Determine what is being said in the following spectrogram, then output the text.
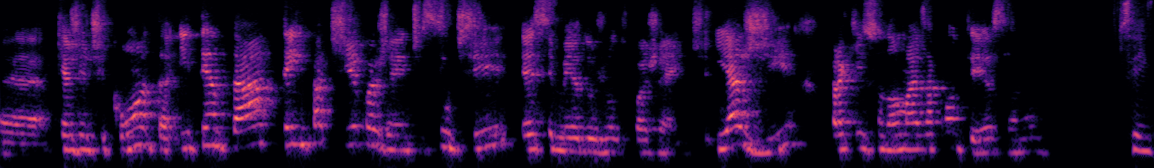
é, que a gente conta e tentar ter empatia com a gente, sentir esse medo junto com a gente e agir para que isso não mais aconteça, né? Sim,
